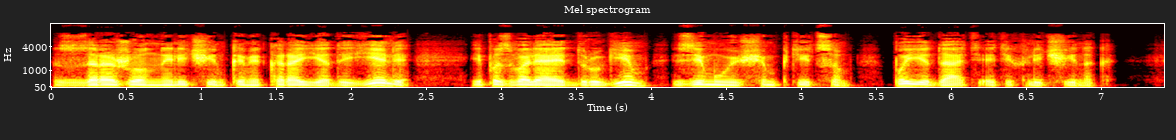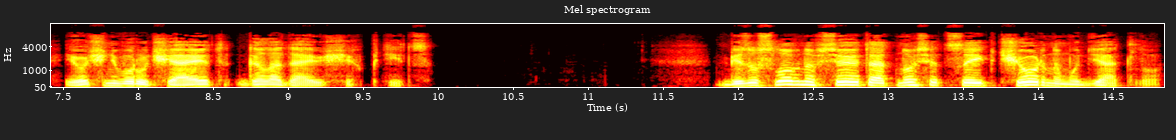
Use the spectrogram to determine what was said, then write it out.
с зараженной личинками короеды ели и позволяет другим зимующим птицам поедать этих личинок и очень выручает голодающих птиц. Безусловно, все это относится и к черному дятлу,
